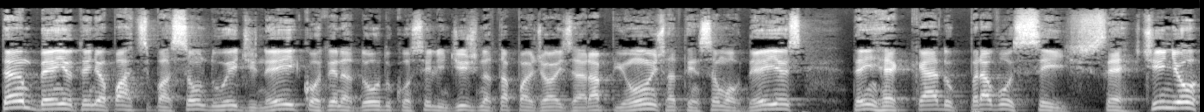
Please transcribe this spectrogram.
Também eu tenho a participação do Ednei, coordenador do Conselho Indígena Tapajós Arapiões, atenção aldeias, tem recado para vocês, certinho?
